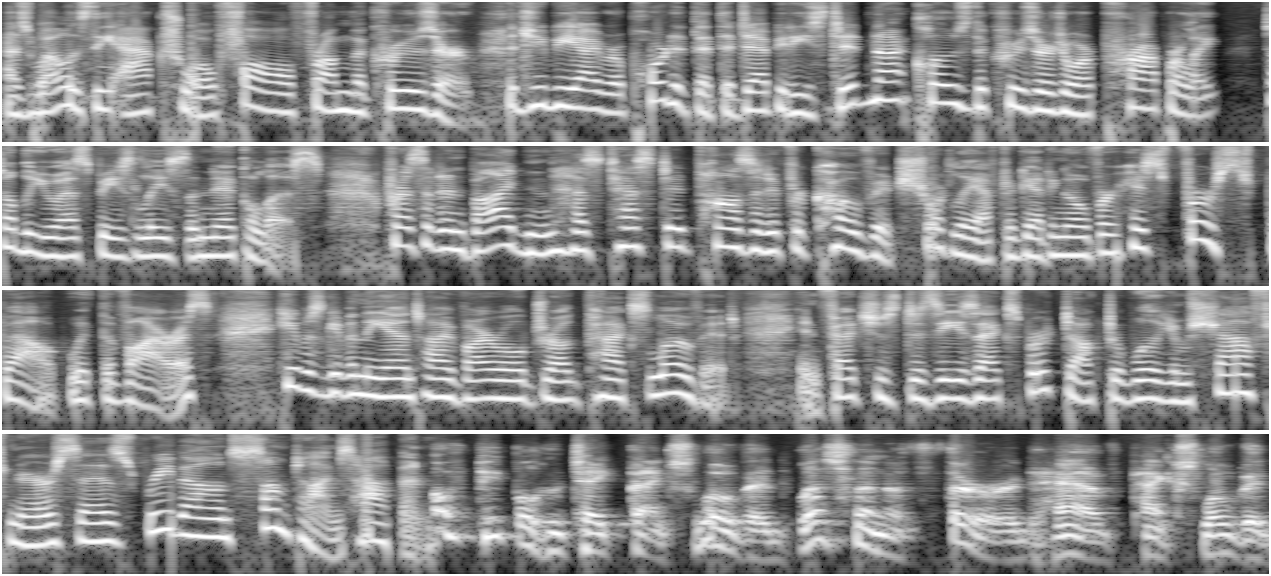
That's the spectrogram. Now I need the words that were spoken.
as well as the actual fall from the cruiser. The GBI reported that the deputies did not close the cruiser door properly. WSB's Lisa Nicholas. President Biden has tested positive for COVID shortly after getting over his first bout with the virus. He was given the antiviral drug Paxlovid. Infectious disease expert Dr. William Schaffner says rebounds sometimes happen. Of people who take Paxlovid, less than a third have Paxlovid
